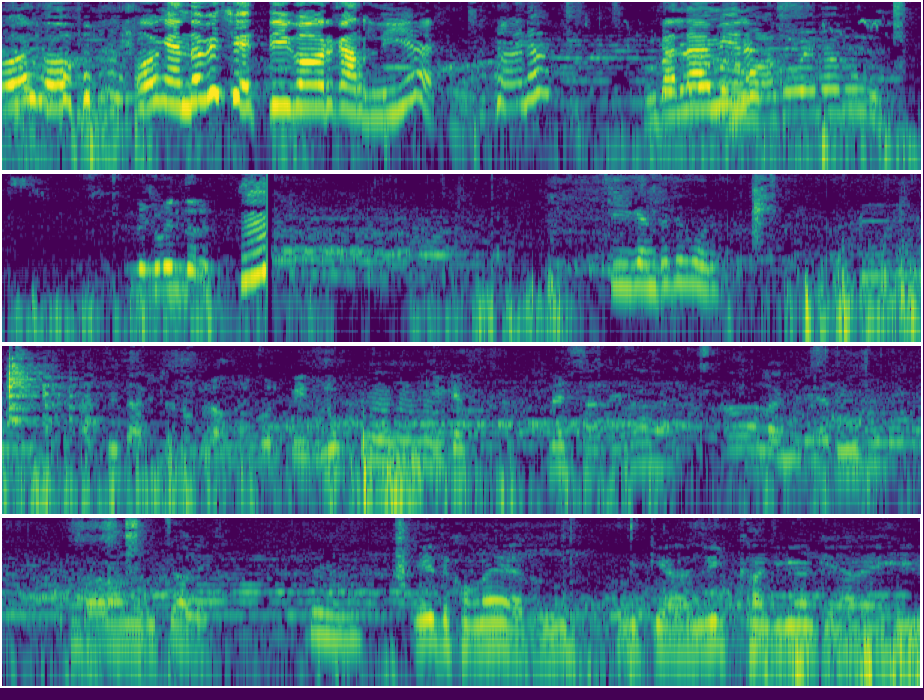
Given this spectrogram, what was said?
ਉਹ ਲੋ- ਉਹ ਕਹਿੰਦਾ ਵੀ ਛੇਤੀ ਗੌਰ ਕਰ ਲਈ ਹੈ। ਹੈਨਾ? ਗੱਲ ਐਵੇਂ ਹੈ ਨਾ। ਆ ਦੋ ਇਹਨਾਂ ਨੂੰ। ਲਖਵਿੰਦਰ ਕੀ ਕਹਿੰਦੇ ਤੇ ਹੋਰ? ਵੀ ਅੱਜ ਡਾਕਟਰ ਨੂੰ ਬੁਲਾਉਣਾ ਗੁਰਪ੍ਰੀਤ ਨੂੰ। ਠੀਕ ਹੈ? ਮੈਂ ਸਾਰੇ ਨਾ ਆ ਲੱਗ ਰਿਹਾ ਵੀ ਬਾਲਾਂ ਦੇ ਵਿੱਚ ਇਹ ਦਿਖਾਉਣਾ ਹੈ ਉਹਨੂੰ ਵੀ ਕਿਆ ਲਿਖਾਂ ਜੀਆਂ ਕਿਆ ਇਹ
